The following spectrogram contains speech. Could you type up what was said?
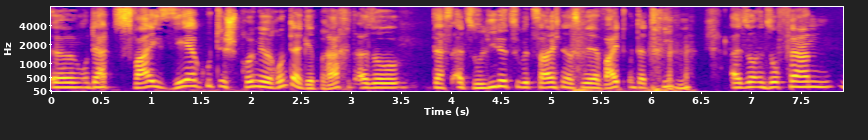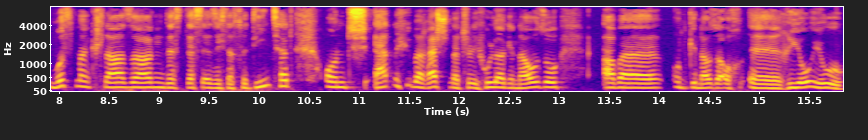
Äh, und er hat zwei sehr gute Sprünge runtergebracht. Also das als solide zu bezeichnen, das wäre weit untertrieben. Also insofern muss man klar sagen, dass, dass er sich das verdient hat. Und er hat mich überrascht, natürlich Hula genauso, aber und genauso auch äh, Ryoyu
